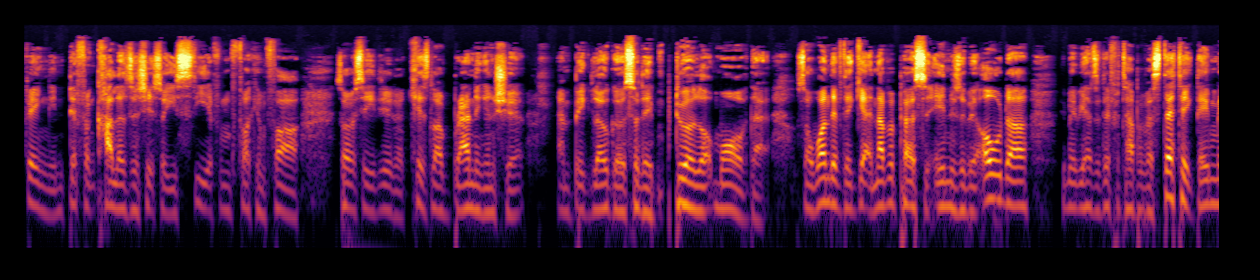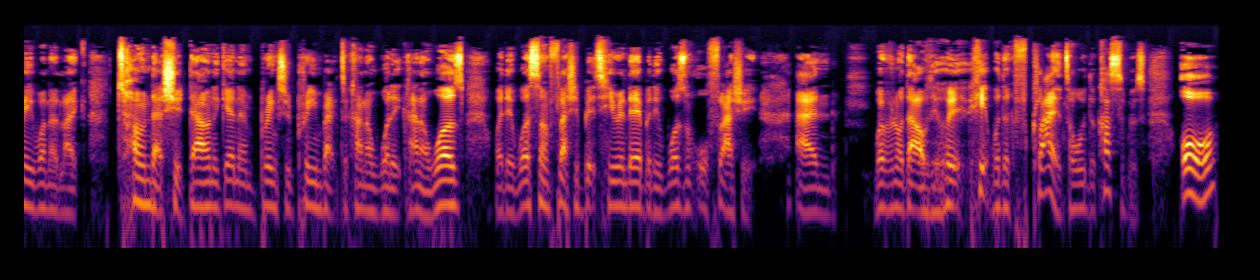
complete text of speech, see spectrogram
thing in different colors and shit, so you see it from fucking far. So obviously, you know, kids love branding and shit and big logos, so they do a lot more of that. So I wonder if they get another person in who's a bit older, who maybe has a different type of aesthetic, they may want to like tone that shit down again and bring Supreme back to kind of what it kind of was, where there was some flashy bits here and there, but it wasn't all flashy. And whether or not that would hit with the clients or with the customers, or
